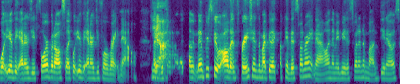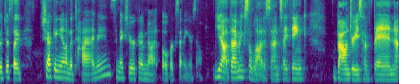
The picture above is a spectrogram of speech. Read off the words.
what you have the energy for, but also like what you have the energy for right now. Like, yeah. Like, maybe pursue all the inspirations. It might be like, okay, this one right now, and then maybe this one in a month, you know? So just like checking in on the timings to make sure you're kind of not overextending yourself. Yeah, that makes a lot of sense. I think boundaries have been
